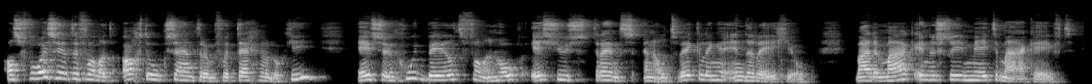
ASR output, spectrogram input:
Als voorzitter van het Achterhoekcentrum voor Technologie heeft ze een goed beeld van een hoop issues, trends en ontwikkelingen in de regio, waar de maakindustrie mee te maken heeft,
